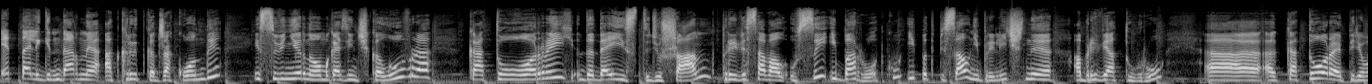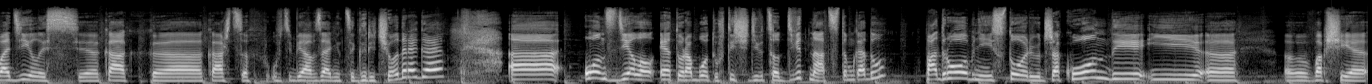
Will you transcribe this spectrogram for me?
Это легендарная открытка Джаконды из сувенирного магазинчика Лувра, который дадаист Дюшан пририсовал усы и бородку и подписал неприличную аббревиатуру – которая переводилась э, как, э, кажется, у тебя в заднице горячо, дорогая. Он сделал эту работу в 1919 году. Подробнее историю Джаконды и вообще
